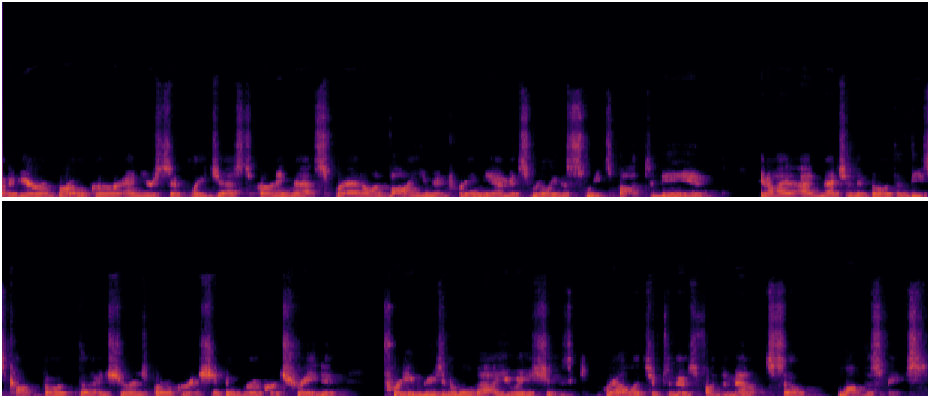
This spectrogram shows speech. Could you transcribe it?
But if you're a broker and you're simply just earning that spread on volume and premium, it's really the sweet spot to be. And you know, I, would mentioned that both of these, both the insurance broker and shipping broker, traded pretty reasonable valuations relative to those fundamentals. So, love the space.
